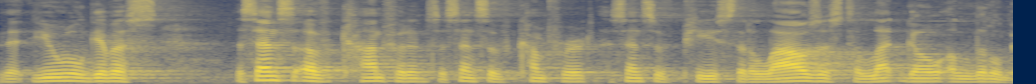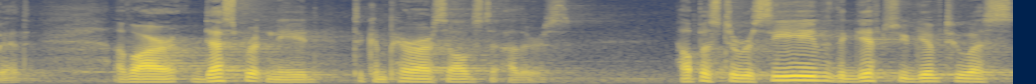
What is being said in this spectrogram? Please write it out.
that you will give us a sense of confidence, a sense of comfort, a sense of peace that allows us to let go a little bit of our desperate need to compare ourselves to others. Help us to receive the gifts you give to us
